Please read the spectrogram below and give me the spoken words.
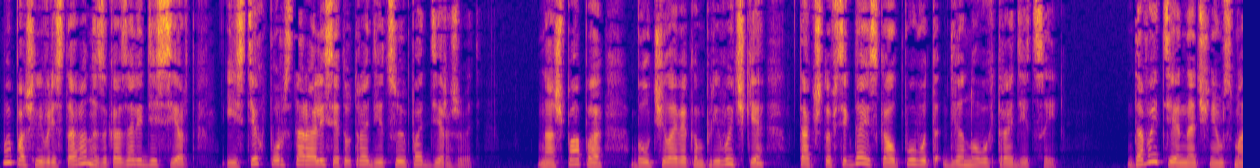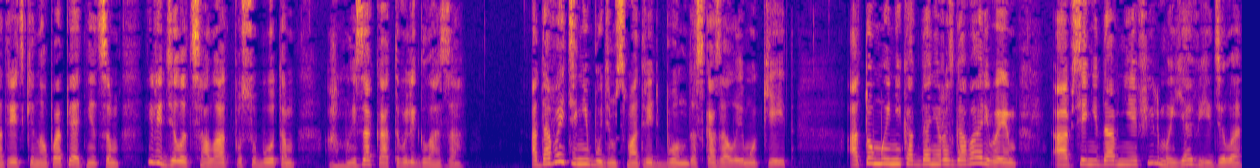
мы пошли в ресторан и заказали десерт, и с тех пор старались эту традицию поддерживать. Наш папа был человеком привычки, так что всегда искал повод для новых традиций – Давайте начнем смотреть кино по пятницам или делать салат по субботам, а мы закатывали глаза. А давайте не будем смотреть Бонда, сказала ему Кейт. А то мы никогда не разговариваем, а все недавние фильмы я видела.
